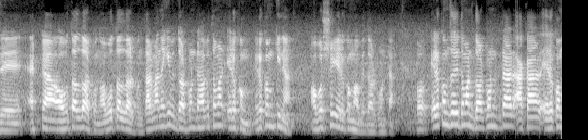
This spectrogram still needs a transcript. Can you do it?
যে একটা অবতল দর্পণ অবতল দর্পণ, তার মানে কি দর্পণটা হবে তোমার এরকম এরকম কি না অবশ্যই এরকম হবে দর্পণটা। তো এরকম যদি তোমার দর্পণটার আকার এরকম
